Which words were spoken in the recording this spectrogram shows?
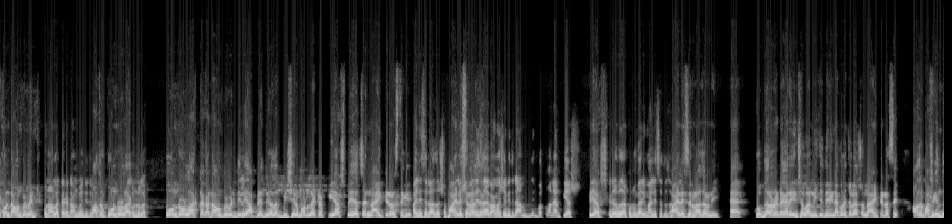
এখন ডাউন পেমেন্ট পনেরো লাখ টাকা ডাউন পেমেন্ট দিতে মাত্র পনেরো লাখ। পনেরো লাখ। পনেরো লাখ টাকা ডাউন পেমেন্ট দিলে আপনি দুই হাজার বিশের মডেলের একটা পিয়াস পেয়ে যাচ্ছেন নাইট টেরাস থেকে। মাইলেজের রাজা। সব মাইলেজের রাজা। বাংলাদেশের ভিতরে বর্তমানে পিয়াস পিয়াস এটার ভিতরে কোনো গাড়ি মাইলেজ এত মাইলেজের রাজা নেই। হ্যাঁ খুব দারুণ একটা গাড়ি। ইনশাল্লাহ নিচে দেরি না করে চলে আসুন নাইট টেরাসে আমাদের পাশে কিন্তু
